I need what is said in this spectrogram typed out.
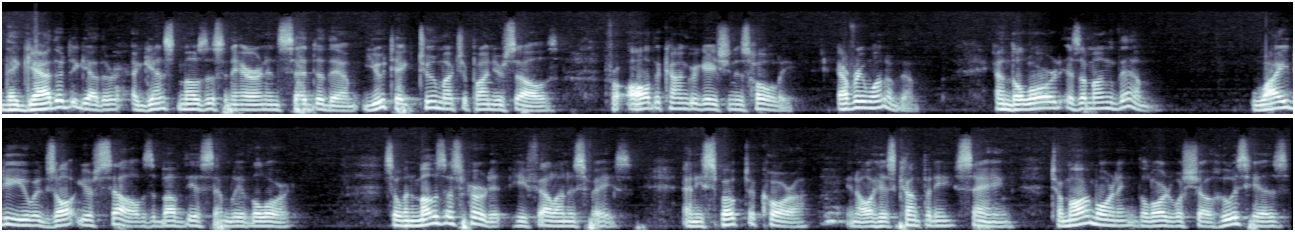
They gathered together against Moses and Aaron and said to them, You take too much upon yourselves, for all the congregation is holy, every one of them and the Lord is among them. Why do you exalt yourselves above the assembly of the Lord? So when Moses heard it, he fell on his face, and he spoke to Korah and all his company, saying, Tomorrow morning the Lord will show who is his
